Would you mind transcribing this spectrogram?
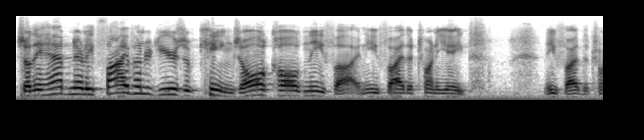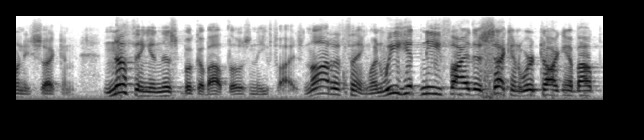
So they had nearly 500 years of kings, all called Nephi. Nephi the 28th, Nephi the 22nd. Nothing in this book about those Nephis. Not a thing. When we hit Nephi the second, we're talking about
